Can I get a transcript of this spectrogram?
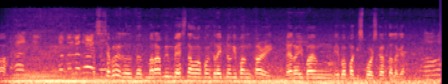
Ah. Talaga, Kasi no? maraming beses na makapag-drive ng ibang car eh. Pero ibang, iba pag sports car talaga. Oo.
